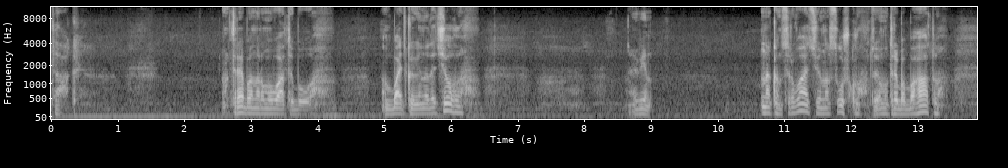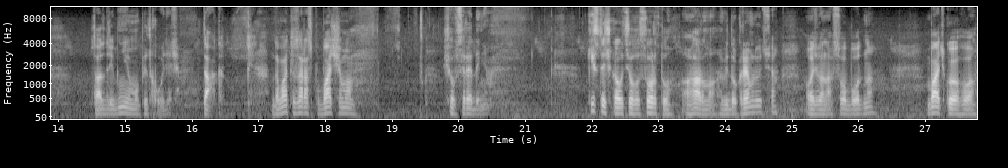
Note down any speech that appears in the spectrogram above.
Так. Треба нормувати було. Батькові не до цього. Він на консервацію, на сушку, то йому треба багато. Та дрібні йому підходять. Так, давайте зараз побачимо, що всередині. Кісточка у цього сорту гарно відокремлюється. Ось вона свободна. Батько його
